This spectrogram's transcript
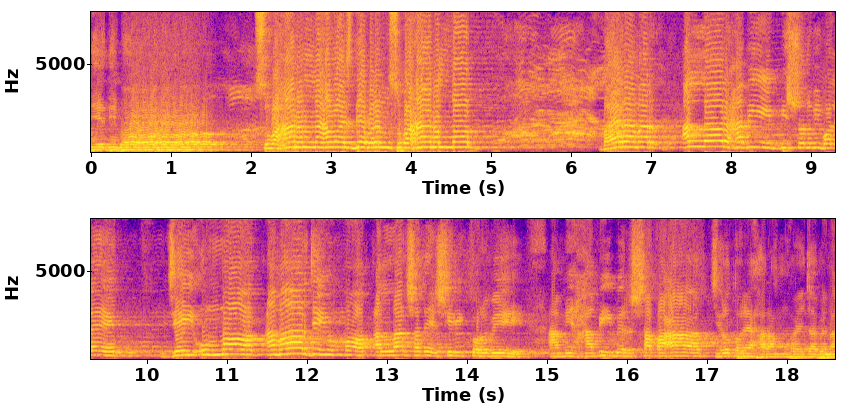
দিয়ে দিব। সুবাহান আল্লাহ আওয়াজ দিয়ে বলেন সুবাহান আল্লাহ ভাইরা আমার আল্লাহর হাবিব, বিশ্বনবী বলেন যেই উম্মত, আমার যেই উম্মত আল্লাহর সাথে শিরিক করবে, আমি হাবিবের শাফাআত চিরতরে হারাম হয়ে যাবে না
